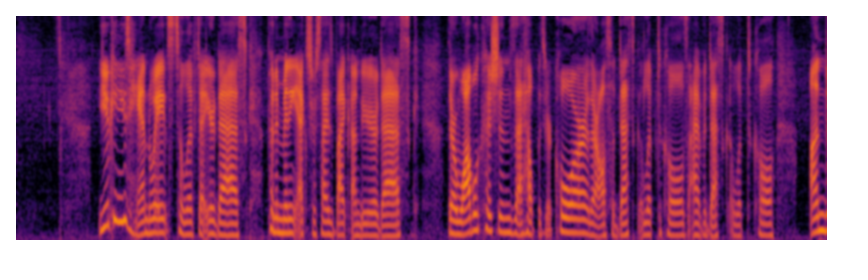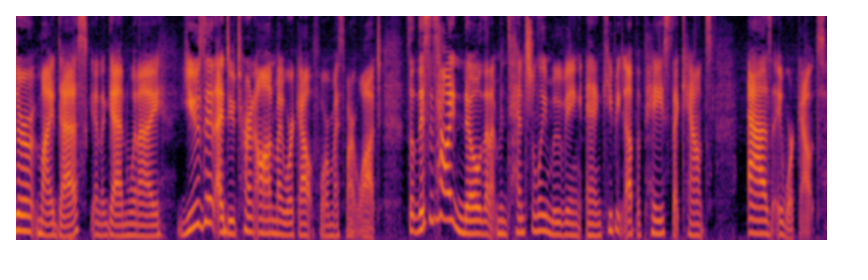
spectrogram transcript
You can use hand weights to lift at your desk, put a mini exercise bike under your desk. There are wobble cushions that help with your core. There are also desk ellipticals. I have a desk elliptical under my desk. And again, when I use it, I do turn on my workout for my smartwatch. So, this is how I know that I'm intentionally moving and keeping up a pace that counts as a workout.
